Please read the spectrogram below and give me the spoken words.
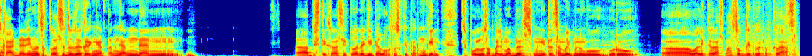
keadaannya masuk kelas itu udah keringatan kan dan uh, di kelas itu ada jeda waktu sekitar mungkin 10 sampai 15 menitan sambil menunggu guru uh, wali kelas masuk gitu ke kelas.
